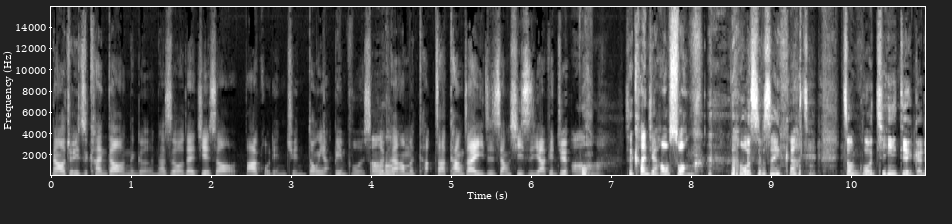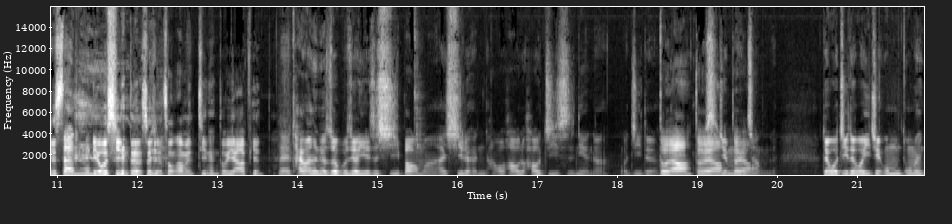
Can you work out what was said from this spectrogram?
然后就一直看到那个那时候在介绍八国联军东亚病夫的时候，uh 看他们躺在躺在椅子上吸食鸦片，觉得、uh. 哇，这看起来好爽啊！那我是不是应该要从中国近一点？感觉是在那边流行的，所以就从那边进很多鸦片。哎，台湾那个时候不就也是吸爆吗？还吸了很好好好几十年呢，我记得。对啊，对啊，时间蛮长的。对，我记得我以前我们我们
